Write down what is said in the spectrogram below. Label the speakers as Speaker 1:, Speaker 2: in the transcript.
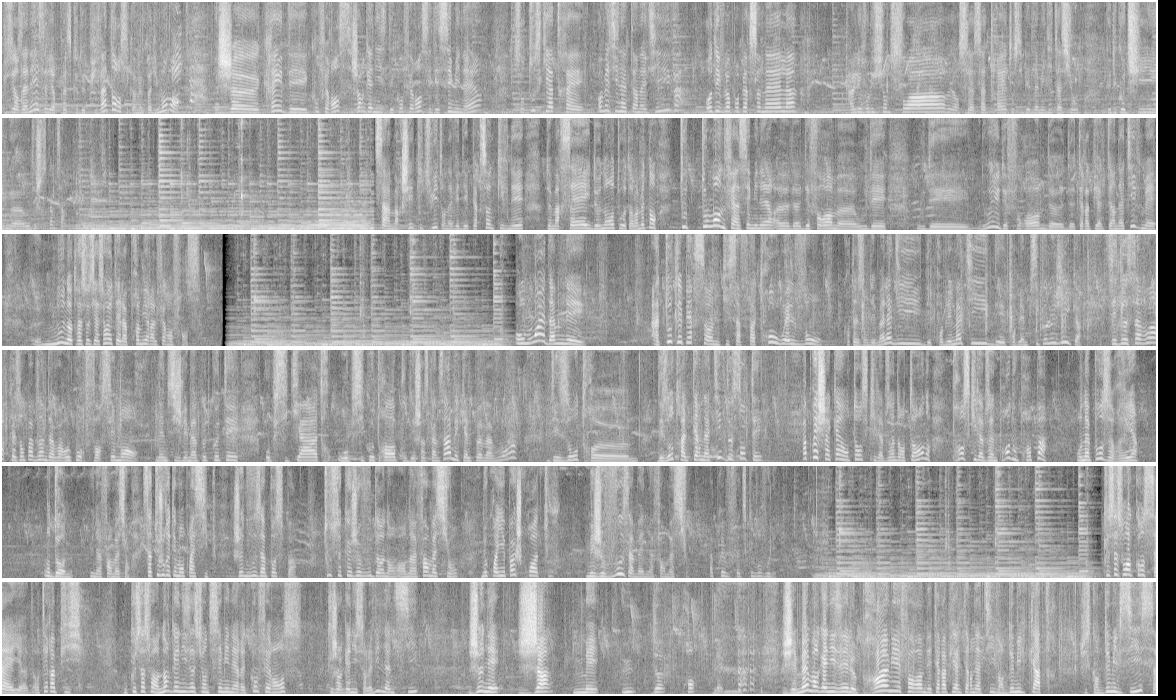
Speaker 1: plusieurs années, c'est-à-dire presque depuis 20 ans, c'est quand même pas du moment, je crée des conférences, j'organise des conférences et des séminaires sur tout ce qui a trait aux médecines alternatives, au développement personnel, à l'évolution de soi. Ça, ça, traite aussi bien de la méditation que du coaching euh, ou des choses comme ça. Ça a marché tout de suite. On avait des personnes qui venaient de Marseille, de Nantes ou autre. Alors maintenant, tout, le monde fait un séminaire, euh, des forums euh, ou, des, ou des, oui, des forums de, de thérapie alternative, mais euh, nous, notre association était la première à le faire en France. Au moins d'amener à toutes les personnes qui ne savent pas trop où elles vont quand elles ont des maladies, des problématiques, des problèmes psychologiques, c'est de savoir qu'elles n'ont pas besoin d'avoir recours forcément, même si je les mets un peu de côté, aux psychiatres ou aux psychotropes ou des choses comme ça, mais qu'elles peuvent avoir des autres, euh, des autres alternatives de santé. Après, chacun entend ce qu'il a besoin d'entendre, prend ce qu'il a besoin de prendre ou prend pas. On n'impose rien. On donne une information. Ça a toujours été mon principe. Je ne vous impose pas tout ce que je vous donne en, en, information, ne croyez pas que je crois à tout, mais je vous amène l'information. Après, vous faites ce que vous voulez. Que ce soit en conseil, en thérapie, ou que ce soit en organisation de séminaires et de conférences que j'organise sur la ville d'Annecy, je n'ai jamais eu de problème. J'ai même organisé le premier forum des thérapies alternatives en 2004 jusqu'en 2006,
